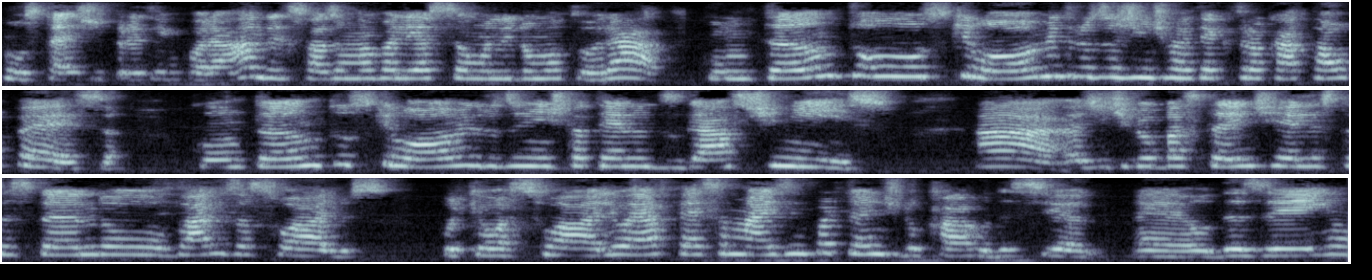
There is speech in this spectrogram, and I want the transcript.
os testes de pré-temporada, eles fazem uma avaliação ali do motor. Ah, com tantos quilômetros a gente vai ter que trocar tal peça. Com tantos quilômetros a gente está tendo desgaste nisso ah, a gente viu bastante eles testando vários assoalhos, porque o assoalho é a peça mais importante do carro desse ano. É, o desenho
